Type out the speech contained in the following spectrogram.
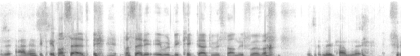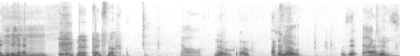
Was it Anis? If, if I said, if I said it, he would be kicked out of his family forever. Was it Luke Hamlet? yeah. No, it's not. oh, No. Oh, I don't Is it know. Was it Bagley. Anis?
